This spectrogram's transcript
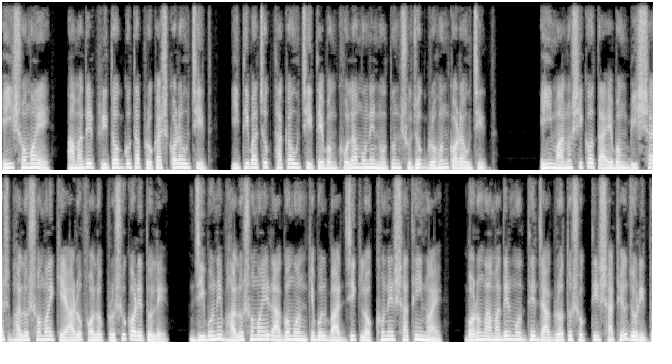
এই সময়ে, আমাদের কৃতজ্ঞতা প্রকাশ করা উচিত, ইতিবাচক থাকা উচিত এবং খোলা মনে নতুন সুযোগ গ্রহণ করা উচিত। এই মানসিকতা এবং বিশ্বাস ভালো সময়কে আরও ফলপ্রসূ করে তোলে। জীবনে ভালো সময়ের আগমন কেবল বাহ্যিক লক্ষণের সাথেই নয় বরং আমাদের মধ্যে জাগ্রত শক্তির সাথেও জড়িত।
